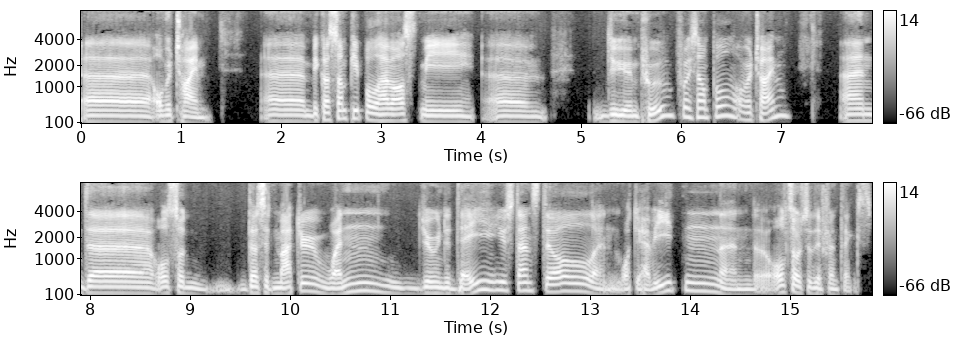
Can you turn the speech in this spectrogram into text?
over time. because some people have asked me, do you improve, for example, over time? And uh, also, does it matter when during the day you stand still and what you have eaten and all sorts of different things?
